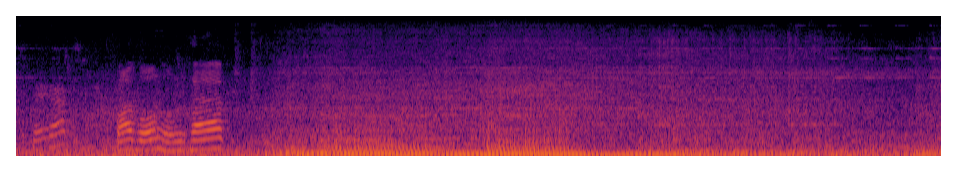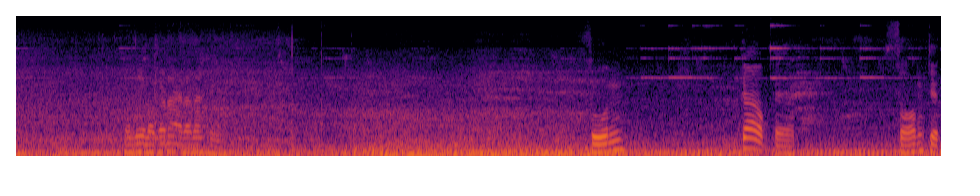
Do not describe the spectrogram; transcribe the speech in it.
โอเคครับ ครับผมผมครับ ตอนนี้เราก็ได้แล้วนะครับศูนย์ เก้าแปดสองเจ็ด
